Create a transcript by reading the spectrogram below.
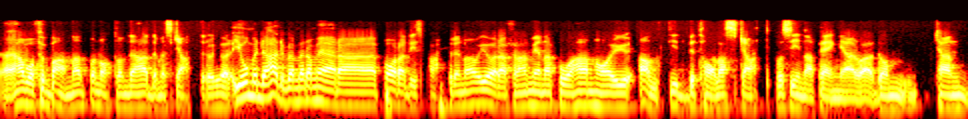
han var förbannad på något om det hade med skatter att göra. Jo, men det hade väl med de här uh, paradispapperna att göra, för han menar på han har ju alltid betalat skatt på sina pengar. Va? De kan...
